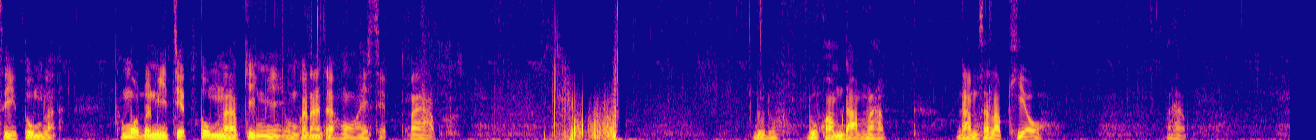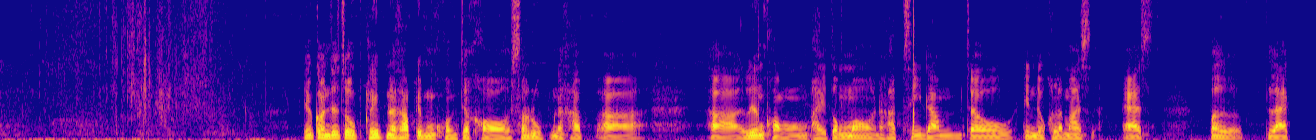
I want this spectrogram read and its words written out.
สี่ตุ้มละทั้งหมดมันมีเจ็ดตุ้มนะครับกิ่งนี้ผมก็น่าจะห่อให้เสร็จนะครับ ดูดูดูความดำนะครับดำสลับเขียวนะครับ เดี๋ยวก่อนจะจบคลิปนะครับเดี๋ยวผมจะขอสรุปนะครับเรื่องของไผ่ตรงหม้อนะครับ สีดำเจ้า d e n d o c l a m u s asper black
